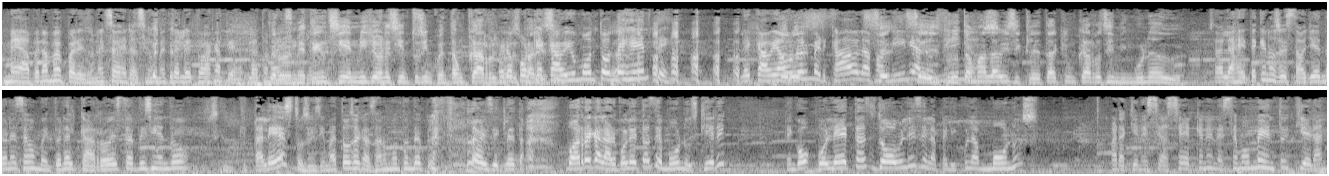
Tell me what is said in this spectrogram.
Me da pena, me parece una exageración meterle toda cantidad de plata Pero le meten 100 millones, 150 a un carro y no Pero les porque parece. cabe un montón de gente. Le cabe a Pero uno el mercado, la se- familia, Se los disfruta niños. más la bicicleta que un carro sin ninguna duda. O sea, la gente que nos está oyendo en este momento en el carro debe estar diciendo, ¿qué tal esto? Si encima de todo se gastan un montón de plata en la bicicleta. Voy a regalar boletas de monos, ¿quieren? Tengo boletas dobles de la película Monos para quienes se acerquen en este momento y quieran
